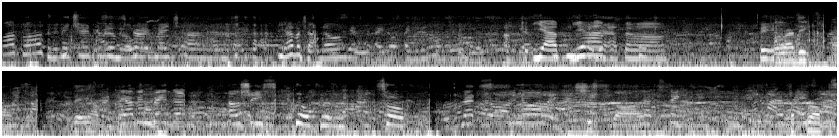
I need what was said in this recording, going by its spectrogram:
what, what? Make sure to subscribe my channel. You have a channel? Yes, but I don't. I didn't post videos. Okay. Yeah, yeah. Uh, Already caught. They have We have invaded Elle Shea's GoPro. So, let's, you know, She's gone. The props.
